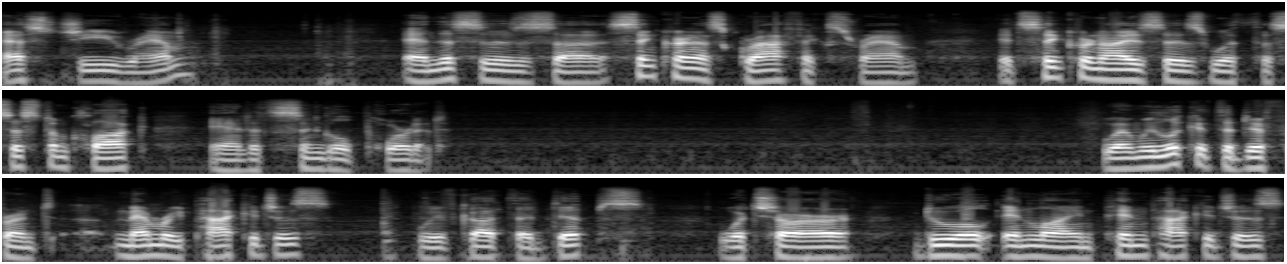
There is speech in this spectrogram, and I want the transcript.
SGRAM and this is uh, synchronous graphics RAM. It synchronizes with the system clock and it's single ported. When we look at the different memory packages, we've got the DIPs, which are dual inline pin packages,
